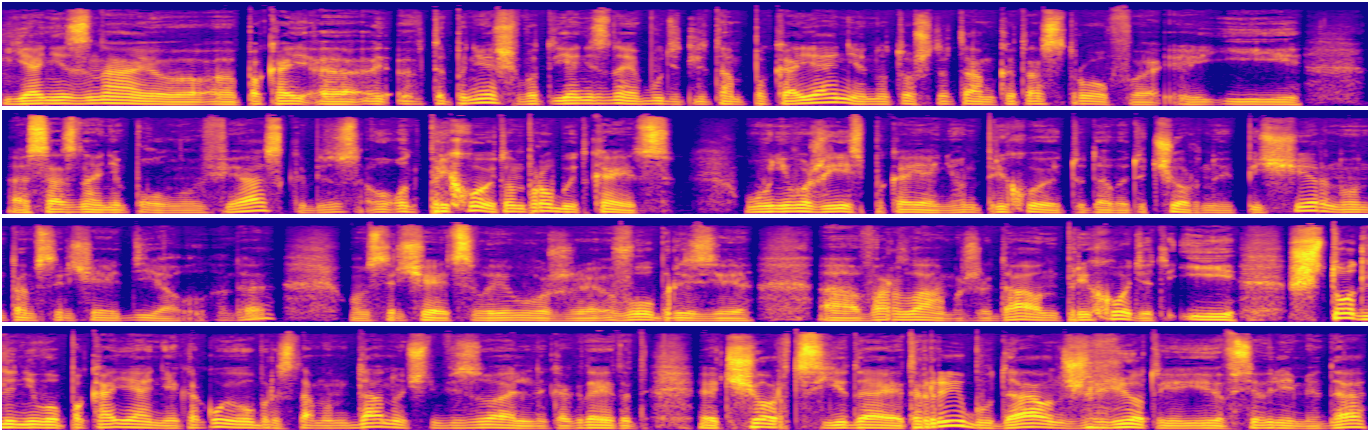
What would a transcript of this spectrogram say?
Я не знаю, э, пока, э, э, ты понимаешь, вот я не знаю, будет ли там покаяние, но то, что там катастрофа и сознание полного фиаско, безусловно, он приходит, он пробует каяться. У него же есть покаяние. Он приходит туда, в эту черную пещеру, но он там встречает дьявола, да? Он встречает своего же в образе а, Варлама же, да? Он приходит. И что для него покаяние? Какой образ там он дан очень визуально, когда этот э, черт съедает рыбу, да? Он жрет ее, ее все время, да?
